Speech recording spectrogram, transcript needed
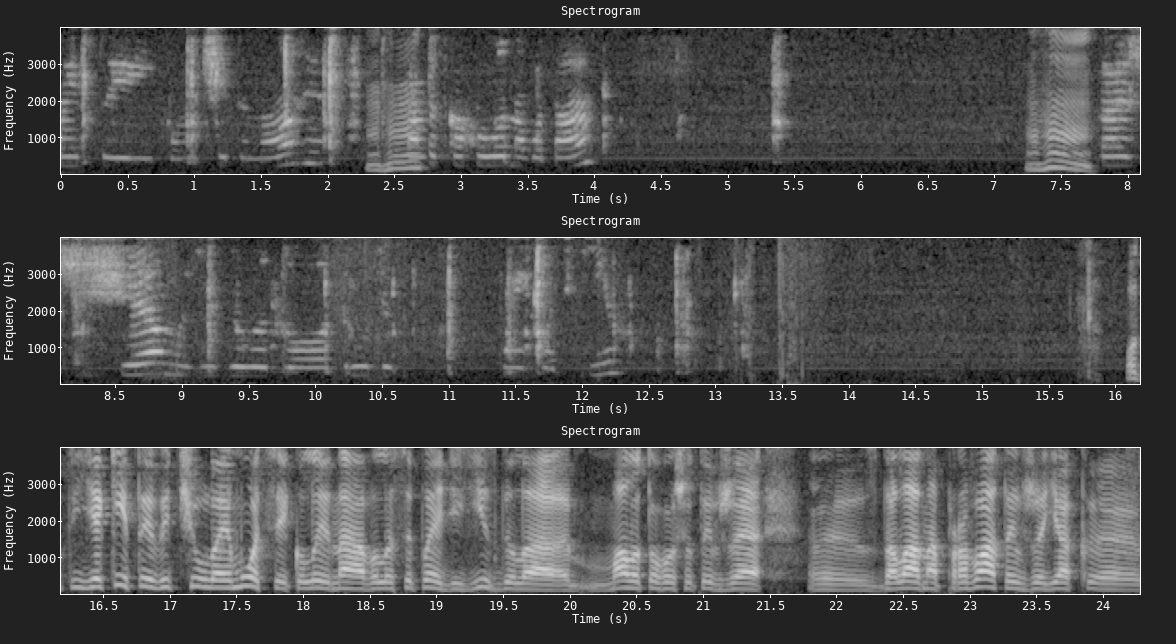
помити і помочити ноги. Угу. Там така холодна вода. Угу. Та ще ми їздили до друзів моїх батьків. От які ти відчула емоції, коли на велосипеді їздила? Мало того, що ти вже е, здала на права, ти вже як е,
